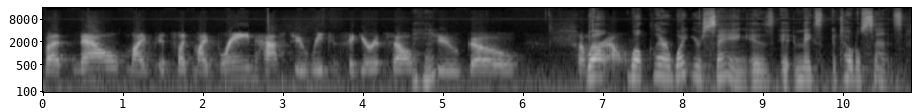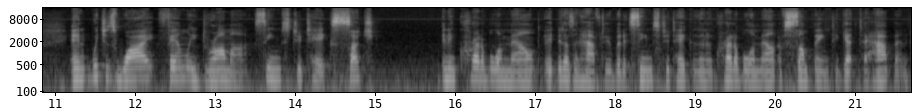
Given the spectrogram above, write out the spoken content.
but now my it's like my brain has to reconfigure itself Mhm. to go somewhere Well, else. well, Claire, what you're saying is it makes a total sense, and which is why family drama seems to take such an incredible amount. It, doesn't have to, but it seems to take an incredible amount of something to get to happen,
